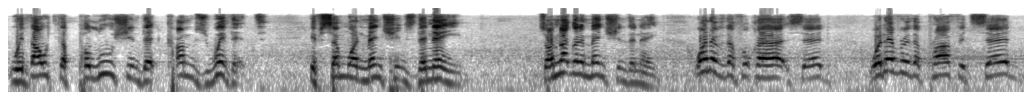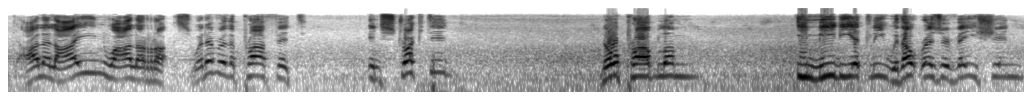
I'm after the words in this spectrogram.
without the pollution that comes with it if someone mentions the name. So I'm not going to mention the name. One of the fuqaha said, whatever the Prophet said, ala al-ayn wa ala al-ra's, whatever the Prophet instructed, no problem, immediately, without reservation,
